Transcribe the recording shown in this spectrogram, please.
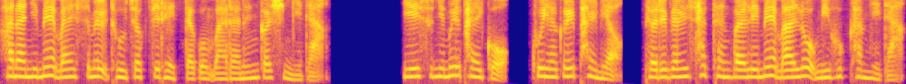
하나님의 말씀을 도적질했다고 말하는 것입니다. 예수님을 팔고 구약을 팔며 별의별 사탕발림의 말로 미혹합니다.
